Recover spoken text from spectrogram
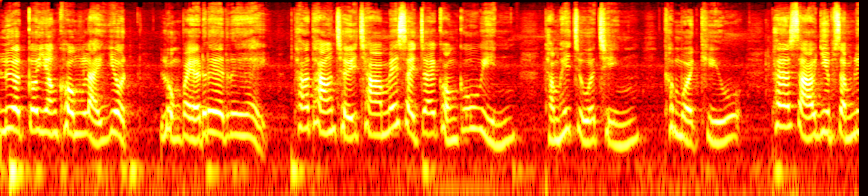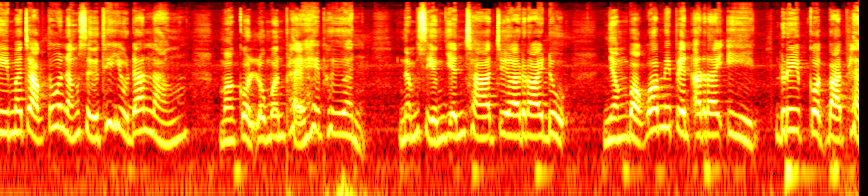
เลือดก็ยังคงไหลหยดลงไปเรื่อยๆ ท่าทางเฉยชาไม่ใส่ใจของกู้หวินทำให้จัวฉิง ขมวดคิ้ว แพทย์สาวหยิบสำลีมาจากตู้หนังสือที่อยู่ด้านหลัง มากดลงบนแผลให้เพื่อน น้ำเสียงเย็นชาเจือรอยดุ ยังบอกว่าไม่เป็นอะไรอีก รีบกดบาดแผล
